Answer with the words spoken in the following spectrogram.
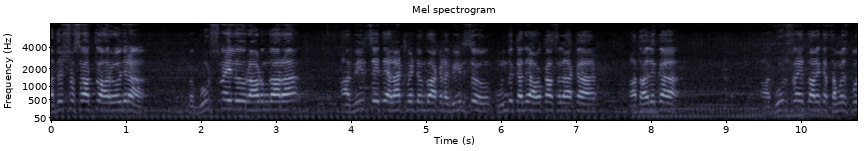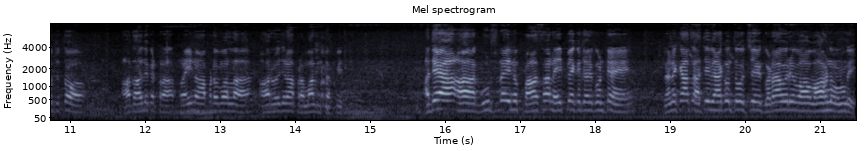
అదృష్టవశాత్తు ఆ రోజున గూడ్స్ రైలు రావడం ద్వారా ఆ వీల్స్ అయితే అలాట్మెంట్ ఉందో అక్కడ వీల్స్ ముందు కదే అవకాశం లేక ఆ తాలూకా ఆ గూడ్స్ రైలు తాలూకా సమస్ఫూర్తితో ఆ తాలూకా ట్రైన్ ఆపడం వల్ల ఆ రోజున ఆ ప్రమాదం తప్పింది. అదే ఆ గూడ్స్ ట్రైన్ పాసాన్ అయిపోయాక జరుగుంటే వెనకాత అతి వేగంతో వచ్చే గోదావరి వాహనం ఉంది.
